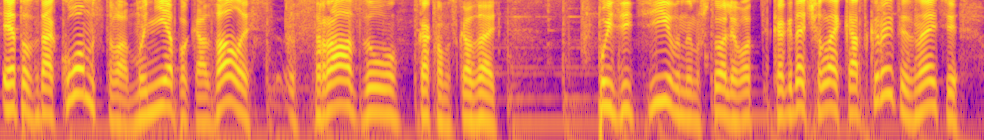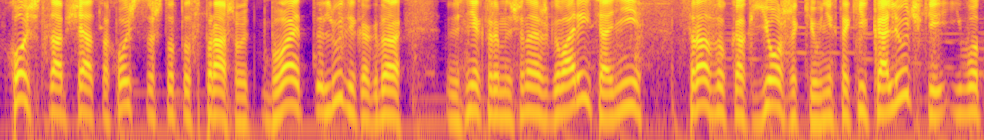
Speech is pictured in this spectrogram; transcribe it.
это знакомство мне показалось сразу, как вам сказать, позитивным, что ли. Вот когда человек открытый, знаете, хочется общаться, хочется что-то спрашивать. Бывают люди, когда с некоторыми начинаешь говорить, они сразу как ежики, у них такие колючки, и вот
